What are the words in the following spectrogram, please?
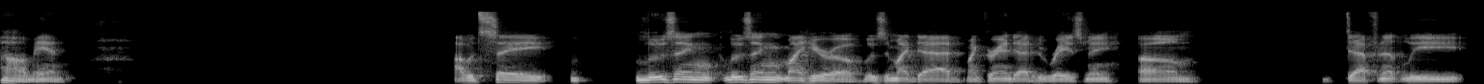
Oh man. I would say losing losing my hero, losing my dad, my granddad who raised me, um, definitely.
